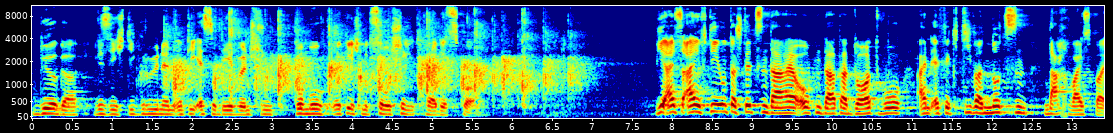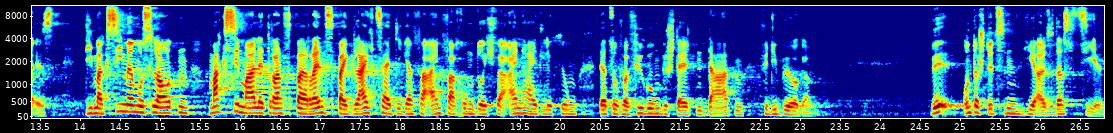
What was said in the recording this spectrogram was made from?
Bürger, wie sich die GRÜNEN und die SED wünschen, womöglich mit Social Credit Score. Wir als AfD unterstützen daher Open Data dort, wo ein effektiver Nutzen nachweisbar ist. Die Maxime muss lauten, maximale Transparenz bei gleichzeitiger Vereinfachung durch Vereinheitlichung der zur Verfügung gestellten Daten für die Bürger. Wir unterstützen hier also das Ziel.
